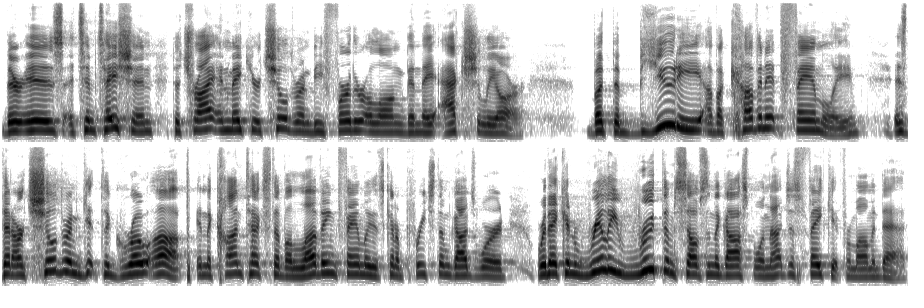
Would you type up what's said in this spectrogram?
there is a temptation to try and make your children be further along than they actually are. But the beauty of a covenant family is that our children get to grow up in the context of a loving family that's going to preach them God's word, where they can really root themselves in the gospel and not just fake it for mom and dad.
